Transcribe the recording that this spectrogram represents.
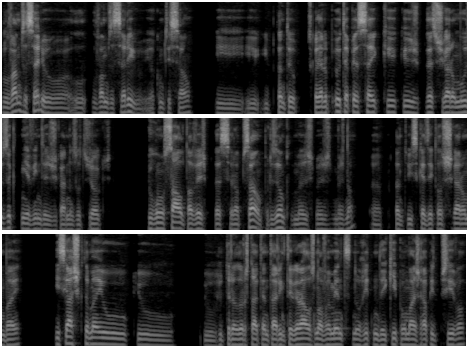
levámos a sério, levámos a sério a competição e, e- e, portanto eu, se calhar eu até pensei que, que pudesse jogar o Musa que tinha vindo a jogar nos outros jogos que o Gonçalo talvez pudesse ser a opção, por exemplo, mas, mas, mas não. Ah, portanto, isso quer dizer que eles chegaram bem. E se acho que também o, que o, que o, o treinador está a tentar integrá-los novamente no ritmo da equipa o mais rápido possível,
